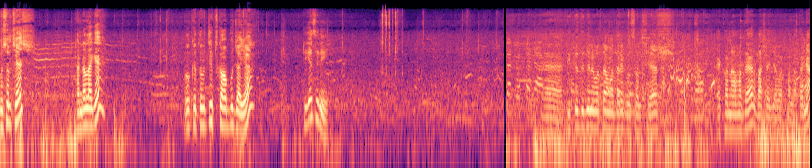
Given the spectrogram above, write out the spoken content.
গোসল শেষ? ঠান্ডা লাগে? ওকে, তুমি চিপস খাওয়া বুঝাই হ্যাঁ? ঠিক আছে নি? হ্যাঁ দ্বিতীয় দিনের মতো আমাদের গোসল শেষ। এখন আমাদের বাসায় যাওয়ার পালা, তাই না?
